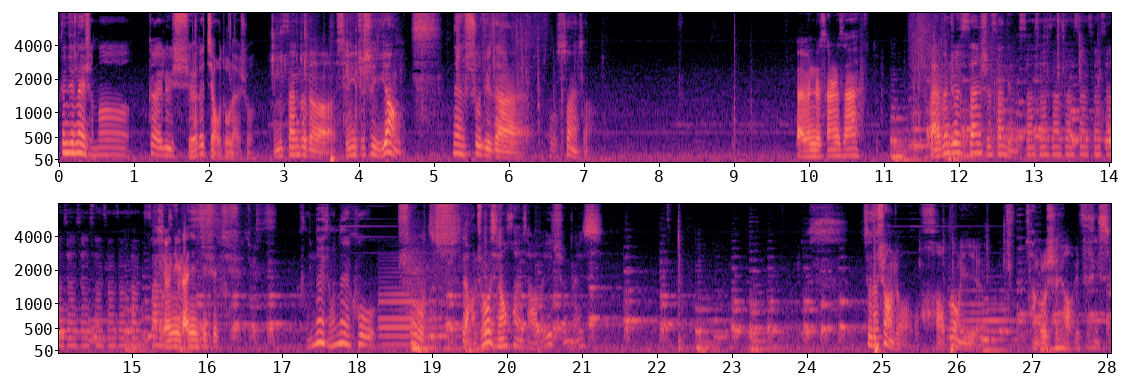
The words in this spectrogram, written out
根据那什么概率学的角度来说，你们三个的嫌疑值是一样的。那个数据在，我算一算，百分之三十三，百分之三十三点三三三三三三三三三三三三三。行，你赶紧继续继续继续。可那条内裤是我两周前换下的，一直没洗。就在上周，我好不容易攒够了十条，一次性洗。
